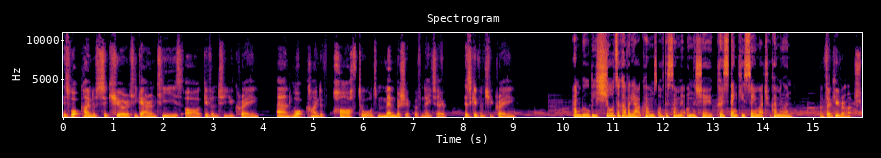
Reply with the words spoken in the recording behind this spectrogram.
is what kind of security guarantees are given to Ukraine and what kind of path towards membership of NATO is given to Ukraine. And we'll be sure to cover the outcomes of the summit on the show. Chris, thank you so much for coming on. And thank you very much.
